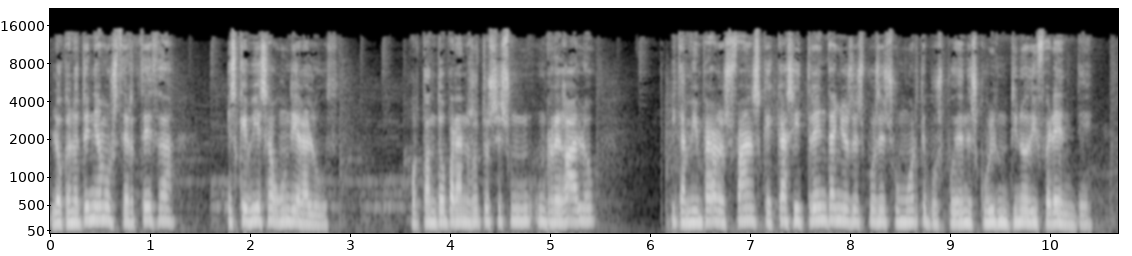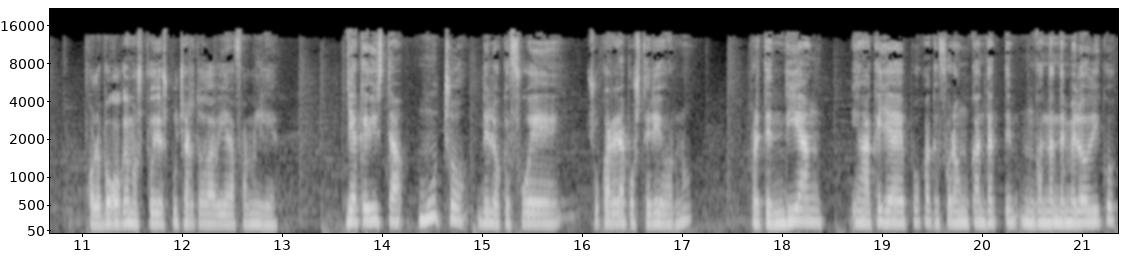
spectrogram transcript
Lo que no teníamos certeza es que viese algún día la luz. Por tanto, para nosotros es un, un regalo y también para los fans que casi 30 años después de su muerte pues pueden descubrir un Tino diferente, con lo poco que hemos podido escuchar todavía la familia, ya que dista mucho de lo que fue su carrera posterior, ¿no? Pretendían en aquella época que fuera un cantante, un cantante melódico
